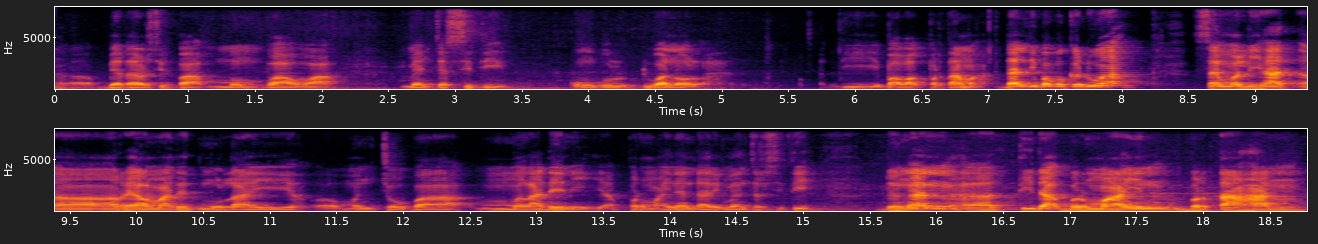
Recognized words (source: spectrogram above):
uh, Bernardo Silva membawa Manchester City unggul 2-0 di babak pertama. Dan di babak kedua saya melihat uh, Real Madrid mulai uh, mencoba meladeni ya permainan dari Manchester City dengan uh, tidak bermain bertahan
